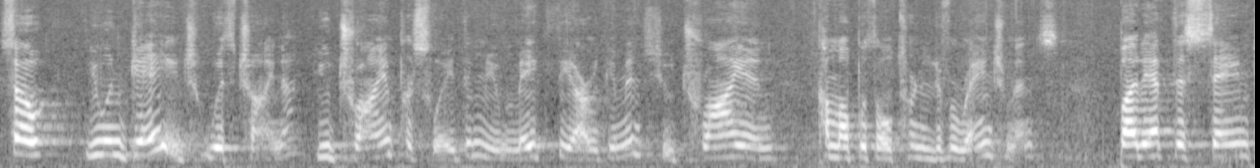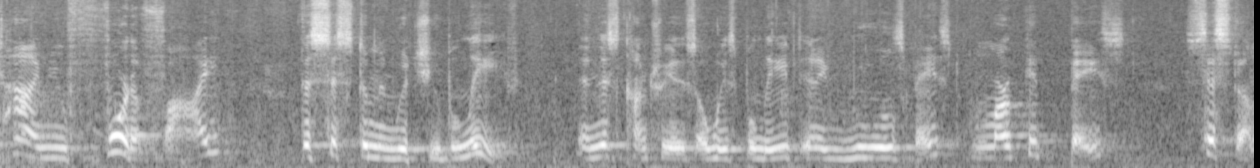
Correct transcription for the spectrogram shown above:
So you engage with China, you try and persuade them, you make the arguments, you try and come up with alternative arrangements, but at the same time, you fortify the system in which you believe. And this country has always believed in a rules based, market based system,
